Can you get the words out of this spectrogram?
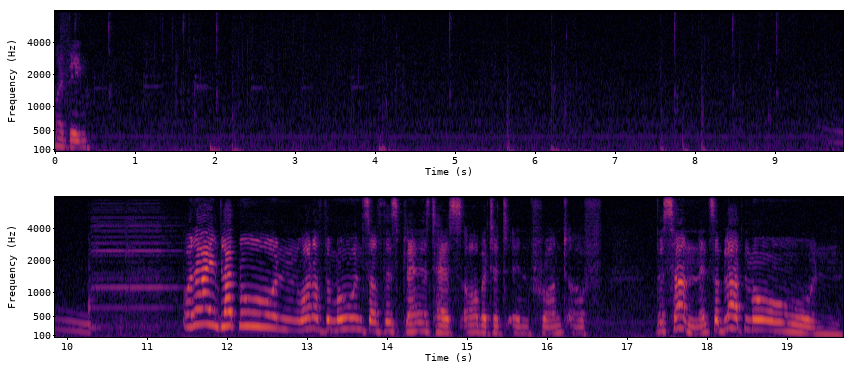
Meinetwegen. Blood Moon! One of the moons of this planet has orbited in front of the sun. It's a Blood Moon!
